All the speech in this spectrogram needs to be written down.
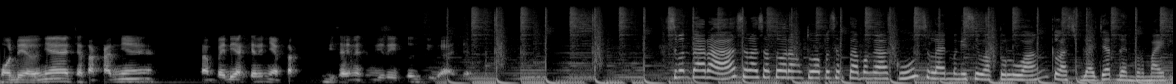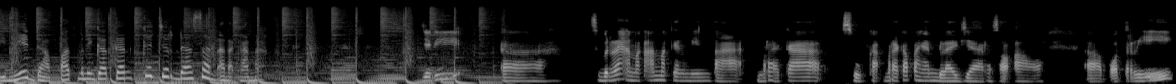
modelnya cetakannya sampai di akhirnya nyetak desainnya sendiri itu juga ada Sementara, salah satu orang tua peserta mengaku selain mengisi waktu luang, kelas belajar dan bermain ini dapat meningkatkan kecerdasan anak-anak. Jadi, uh, sebenarnya anak-anak yang minta mereka suka mereka pengen belajar soal uh, pottery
